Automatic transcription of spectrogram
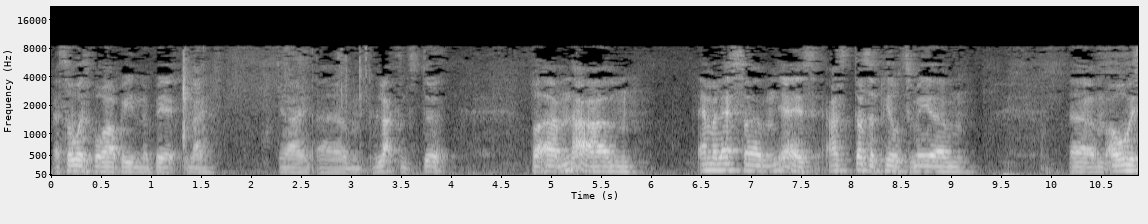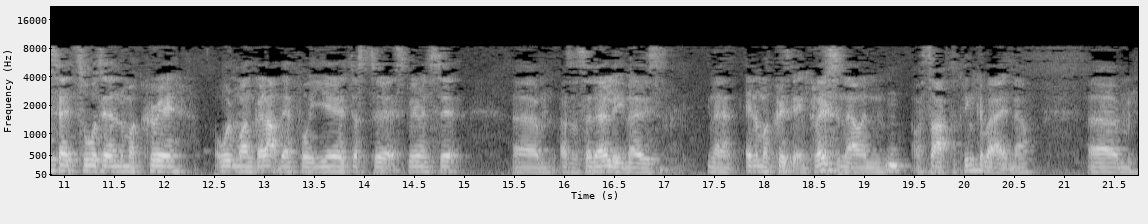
That's always why I've been a bit, you know, you know, um, reluctant to do it. But um, no, um, MLS, um, yeah, has, does appeal to me. Um, um, I always said towards the end of my career, I wouldn't mind going out there for a year just to experience it. Um, as I said earlier, you know, it's, you know, end of my career is getting closer now, and I start to think about it now. Um,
